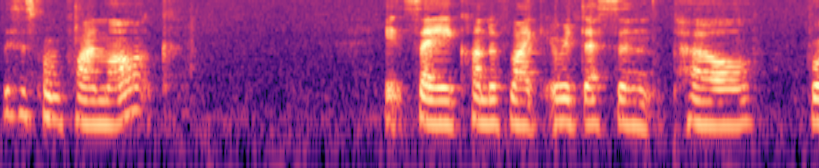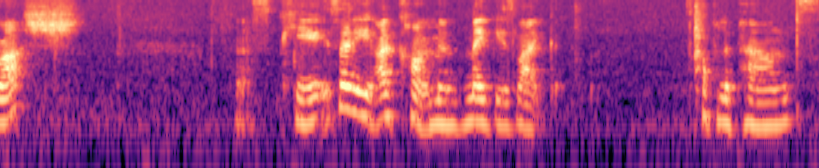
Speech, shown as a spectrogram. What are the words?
This is from Primark. It's a kind of like iridescent pearl brush. That's cute. It's only, I can't remember, maybe it's like a couple of pounds.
